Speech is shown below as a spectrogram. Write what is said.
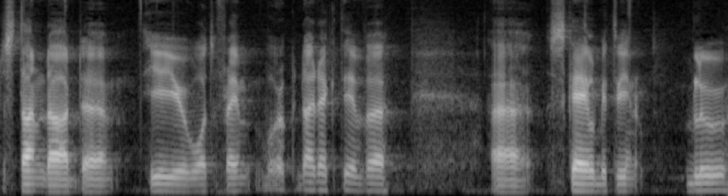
the standard uh, EU Water Framework Directive uh, uh, scale between blue,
